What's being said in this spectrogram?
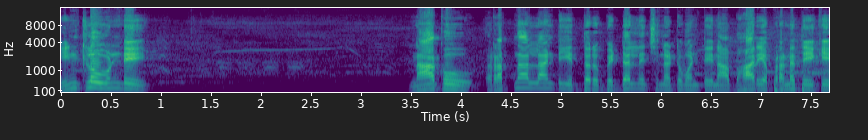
ఇంట్లో ఉండి నాకు రత్నాలు లాంటి ఇద్దరు బిడ్డల్నిచ్చినటువంటి నా భార్య ప్రణతికి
